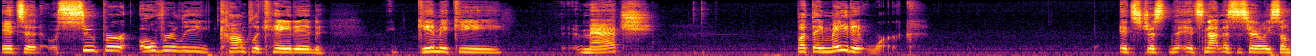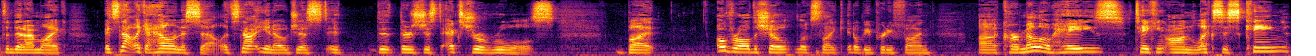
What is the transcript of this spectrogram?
It's a super overly complicated gimmicky match, but they made it work. It's just it's not necessarily something that I'm like it's not like a hell in a cell. It's not, you know, just it th- there's just extra rules. But overall the show looks like it'll be pretty fun. Uh Carmelo Hayes taking on Lexis King.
